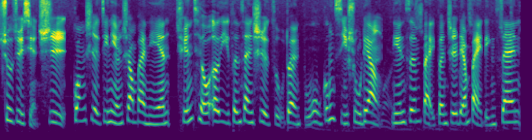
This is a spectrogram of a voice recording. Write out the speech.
数据显示，光是今年上半年，全球恶意分散式阻断服务攻击数量年增百分之两百零三，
